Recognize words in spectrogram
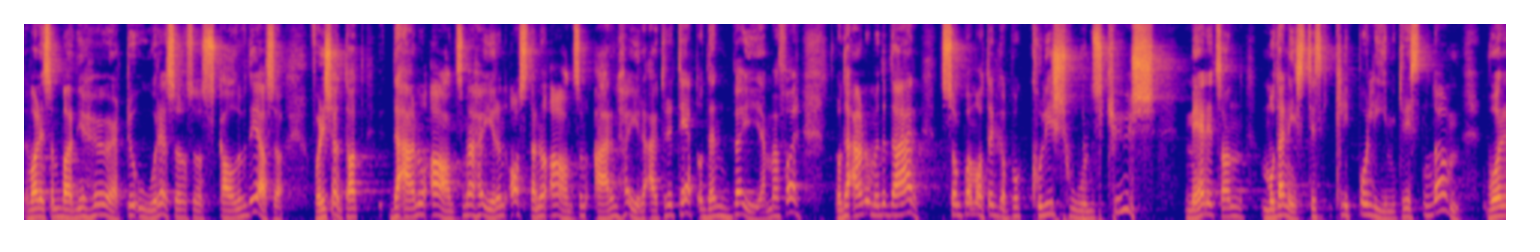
Det var liksom Bare de hørte ordet, så, så skalv de. altså. For de skjønte at det er noe annet som er høyere enn oss. Det er noe annet som er en høyere autoritet, og den bøyer jeg meg for. Og det er noe med det der som på en måte går på kollisjonskurs med litt sånn modernistisk klipp og lim-kristendom. Hvor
